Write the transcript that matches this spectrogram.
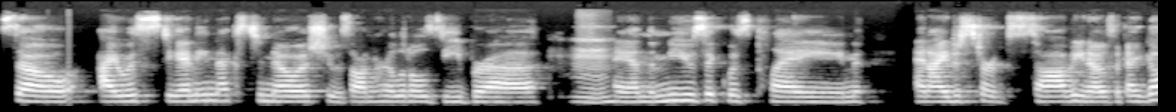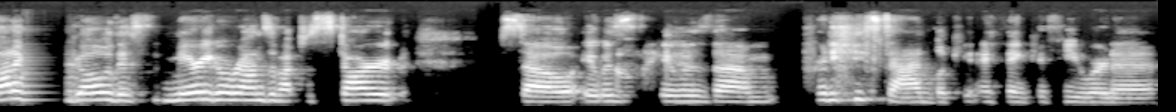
So I was standing next to Noah. She was on her little zebra, Mhm. and the music was playing. And I just started sobbing. I was like, "I gotta go! This merry-go-round's about to start." So it was Oh it was um, pretty sad looking. I think if you were to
